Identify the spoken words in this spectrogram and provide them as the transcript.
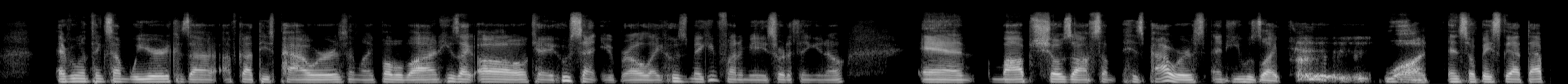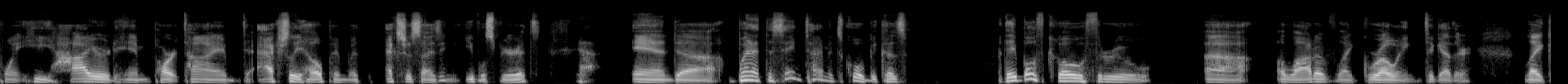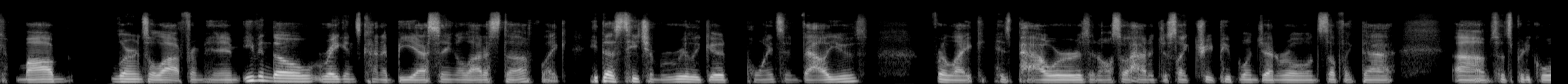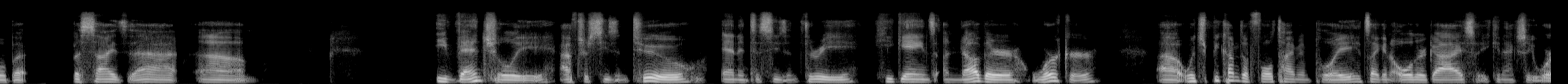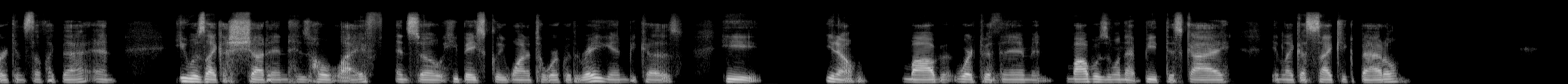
Everyone thinks I'm weird because I've got these powers and like blah blah blah." And he's like, "Oh, okay. Who sent you, bro? Like, who's making fun of me, sort of thing, you know?" And Mob shows off some his powers, and he was like, "What?" And so basically, at that point, he hired him part time to actually help him with exercising evil spirits. Yeah. And uh, but at the same time, it's cool because they both go through uh, a lot of like growing together. Like Mob learns a lot from him, even though Reigen's kind of BSing a lot of stuff. Like he does teach him really good points and values for like his powers and also how to just like treat people in general and stuff like that. Um, so it's pretty cool. But besides that, um, eventually after season two and into season three, he gains another worker, uh, which becomes a full time employee. It's like an older guy, so he can actually work and stuff like that. And he was like a shut in his whole life. And so he basically wanted to work with Reigen because he, you know, Mob worked with him, and Mob was the one that beat this guy in like a psychic battle.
